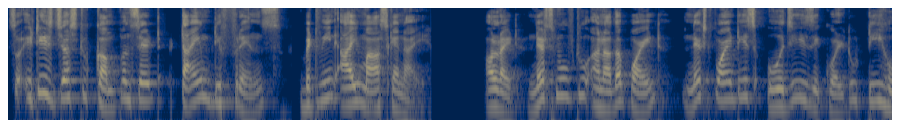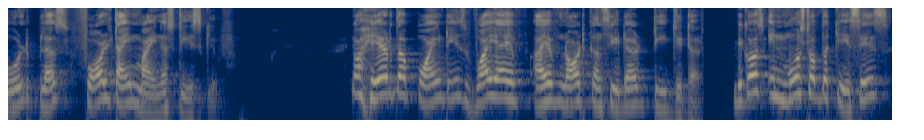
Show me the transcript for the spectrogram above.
So it is just to compensate time difference between eye mask and eye. Alright, let's move to another point. Next point is OG is equal to T hold plus fall time minus T skew. Now here the point is why I have, I have not considered T jitter. Because in most of the cases,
